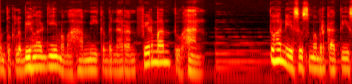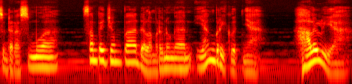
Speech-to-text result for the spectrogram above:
untuk lebih lagi memahami kebenaran firman Tuhan. Tuhan Yesus memberkati saudara semua Sampai jumpa dalam renungan yang berikutnya. Haleluya!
